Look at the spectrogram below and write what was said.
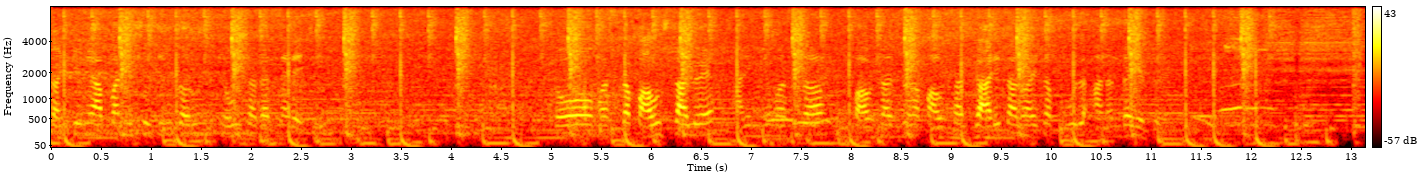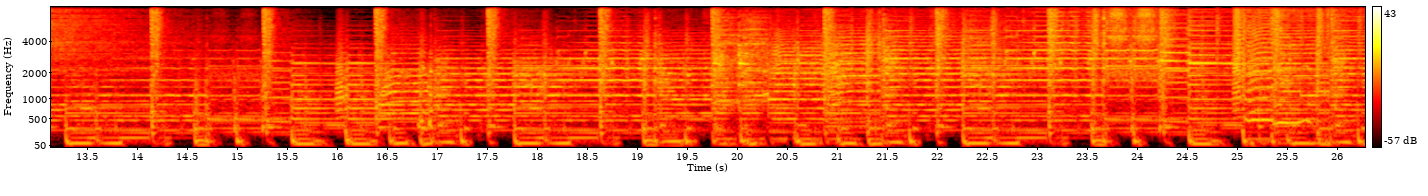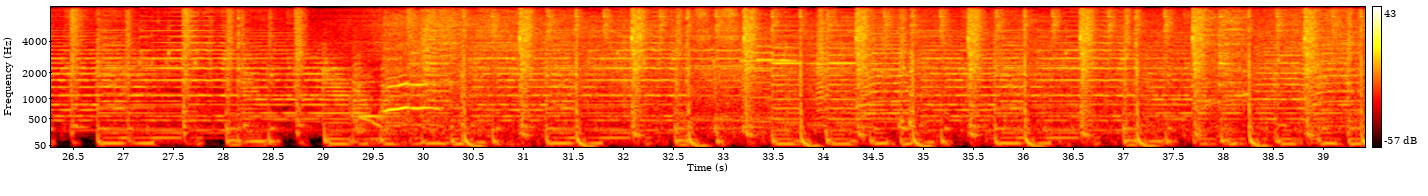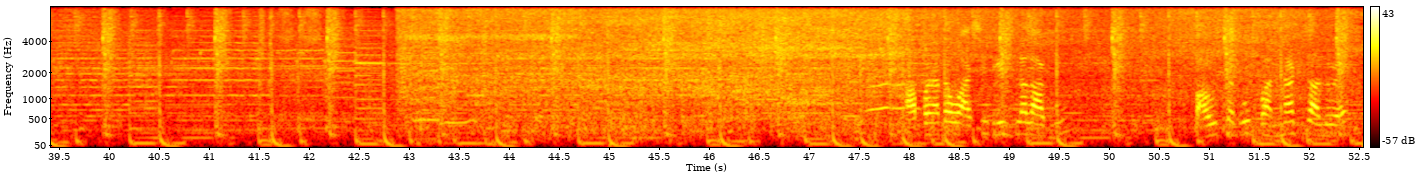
कंटिन्यू आपण शूटिंग करून ठेवू शकत नाही त्याची तो मस्त पाऊस चालू आहे. आणि मी मस्त पावसात पावसात गाडी चालवायचा फुल आनंद घेतो आहे आपण आता वाशी ब्रिजला लागू. पाऊस तर खूप भन्नाट चालू आहे.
